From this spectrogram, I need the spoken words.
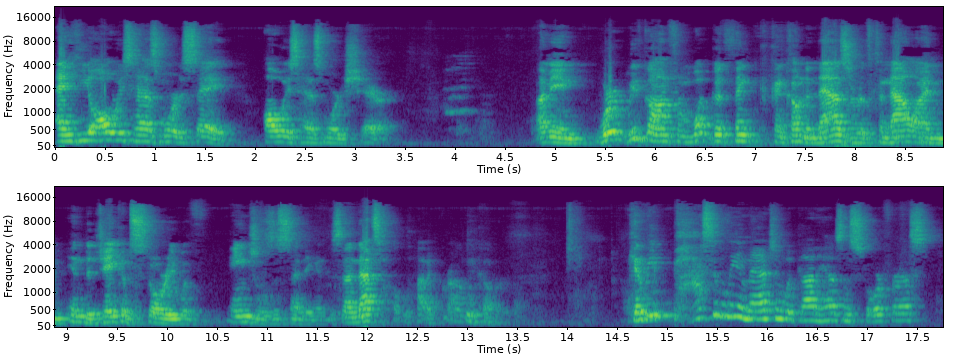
and he always has more to say, always has more to share. I mean, we have gone from what good thing can come to Nazareth to now I'm in the Jacob story with angels ascending and. That's a lot of ground to cover. Can we possibly imagine what God has in store for us?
